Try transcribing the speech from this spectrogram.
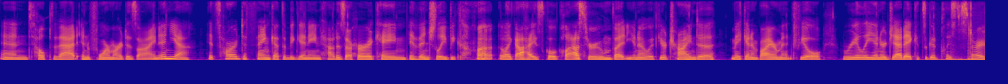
and help that inform our design. And yeah, it's hard to think at the beginning how does a hurricane eventually become a, like a high school classroom but you know if you're trying to make an environment feel really energetic it's a good place to start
